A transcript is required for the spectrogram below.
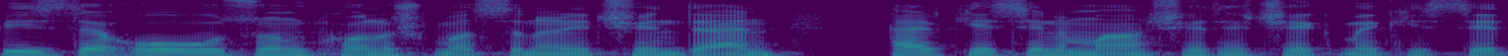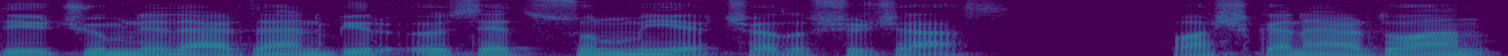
Biz de o uzun konuşmasının içinden herkesin manşete çekmek istediği cümlelerden bir özet sunmaya çalışacağız. Başkan Erdoğan,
